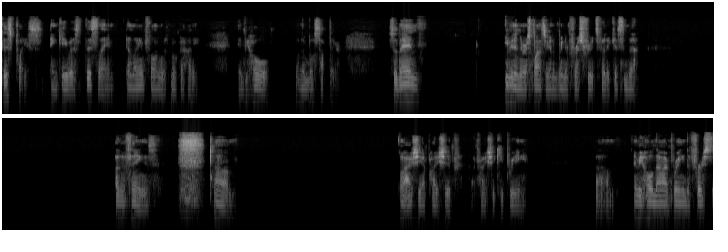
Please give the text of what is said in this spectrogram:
this place and gave us this land, a land flowing with milk and honey. And behold, well, then we'll stop there. So then, even in the response, they're going to bring the first fruits, but it gets into other things. Um, well, actually, I probably should. I probably should keep reading. Um, and behold, now I bring the first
